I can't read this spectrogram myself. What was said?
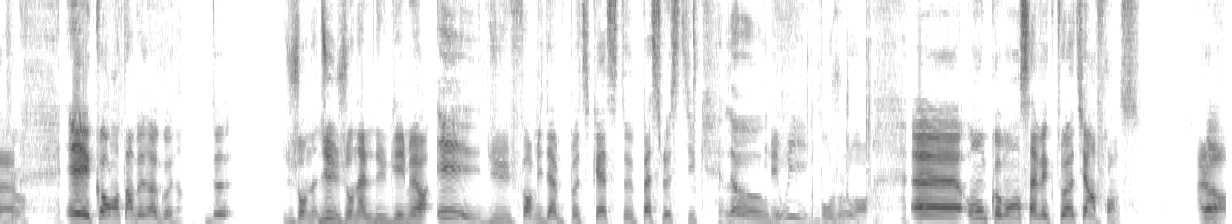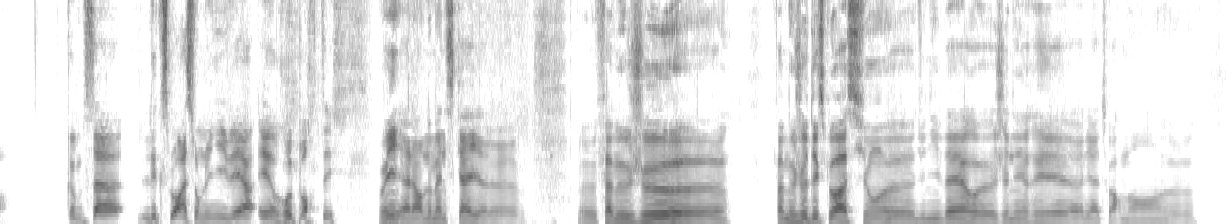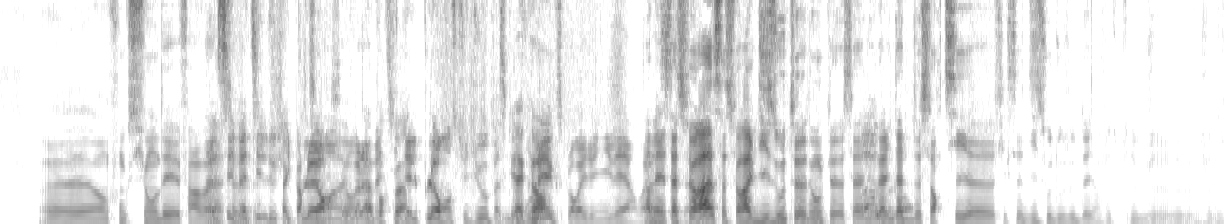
Et Corentin Benoît de du Journal du Gamer et du formidable podcast Passe le Stick. Hello. Mais oui, bonjour. Euh, on commence avec toi, tiens, France. Alors, comme ça, l'exploration de l'univers est reportée. Oui, alors No Man's Sky, euh, le fameux jeu, euh, fameux jeu d'exploration euh, d'univers euh, généré aléatoirement euh, euh, en fonction des. Enfin, voilà, c'est Mathilde qui pleure. hein, voilà, Ah, Mathilde, elle pleure en studio parce qu'elle voulait explorer l'univers. Ah, Voilà, mais c'est ça se fera, ça se fera le 10 août, donc euh, c'est la Ah, nouvelle date de sortie euh, fixée, 10 ou 12 août d'ailleurs, je, je-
